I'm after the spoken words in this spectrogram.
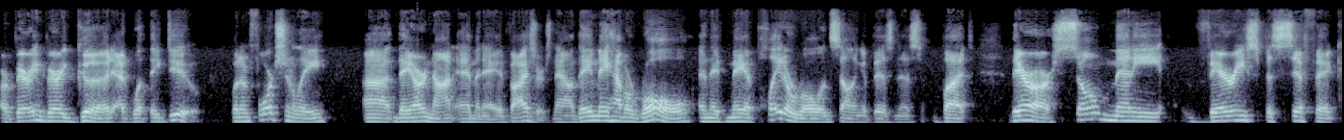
are very, very good at what they do. But unfortunately, uh, they are not M&A advisors. Now, they may have a role and they may have played a role in selling a business, but there are so many very specific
